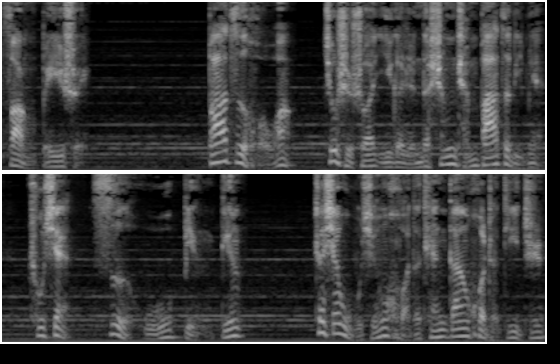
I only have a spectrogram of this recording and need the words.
放杯水。八字火旺就是说一个人的生辰八字里面出现巳午丙丁这些五行火的天干或者地支，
